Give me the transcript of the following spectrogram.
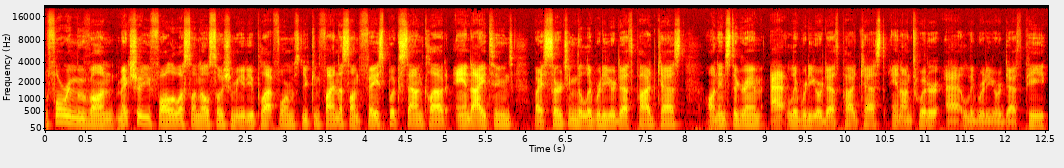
Before we move on, make sure you follow us on all social media platforms. You can find us on Facebook, SoundCloud, and iTunes by searching the Liberty or Death Podcast, on Instagram at Liberty or Death Podcast, and on Twitter at Liberty or Death P.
